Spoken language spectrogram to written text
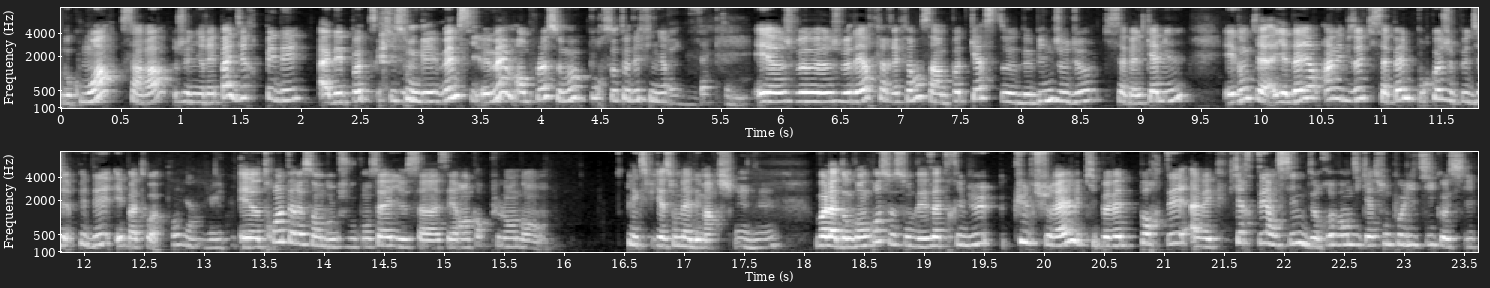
Donc moi, Sarah, je n'irai pas dire PD à des potes qui sont gays, même si eux-mêmes emploient ce mot pour s'autodéfinir. Exactement. Et euh, je veux, je veux d'ailleurs faire référence à un podcast de Bin Jojo qui s'appelle Camille. Et donc il y a, d'ailleurs un épisode qui s'appelle Pourquoi je peux dire PD et pas toi. Trop bien, je vais. Et euh, trop intéressant, donc je vous conseille, ça, ça ira encore plus loin dans l'explication de la démarche. Mhm. Voilà, donc en gros, ce sont des attributs culturels qui peuvent être portés avec fierté en signe de revendication politique aussi,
